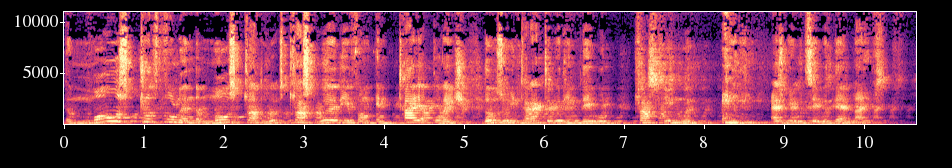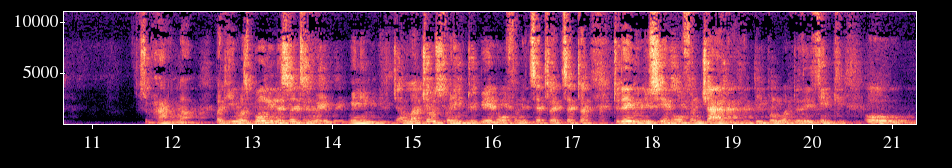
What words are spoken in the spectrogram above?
The most truthful and the most trustworthy from entire Quraysh. Those who interacted with him, they would trust him with anything, as we would say, with their lives. Subhanallah. But he was born in a certain way, meaning Allah chose for him to be an orphan, etc., etc. Today, when you see an orphan child, people, what do they think? Oh,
